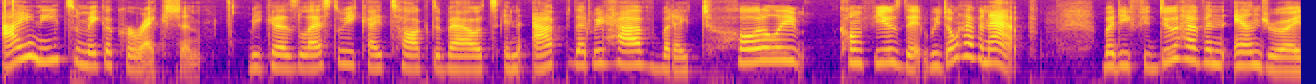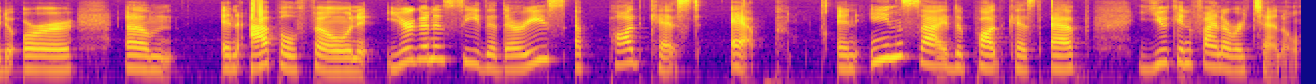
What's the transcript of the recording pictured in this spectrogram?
I need to make a correction because last week I talked about an app that we have, but I totally confused it. We don't have an app. But if you do have an Android or um, an Apple phone, you're to see that there is a podcast app. And inside the podcast app, you can find our channel.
